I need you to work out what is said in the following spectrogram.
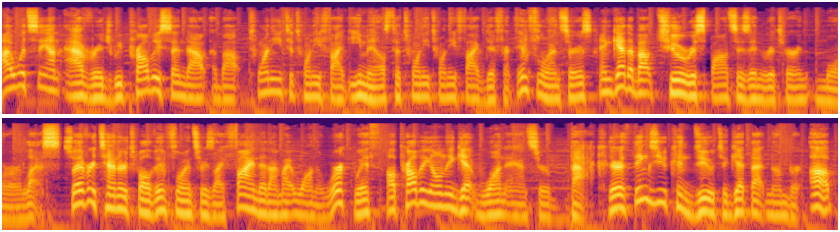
I would say on average, we probably send out about 20 to 25 emails to 20, 25 different influencers and get about two responses in return, more or less. So every 10 or 12 influencers I find that I might want to work with, I'll probably only get one answer back. There are things you can do to get that number up,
